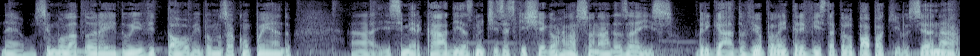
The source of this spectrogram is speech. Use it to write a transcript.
né, o simulador aí do eVTOL. E vamos acompanhando uh, esse mercado e as notícias que chegam relacionadas a isso. Obrigado, viu, pela entrevista, pelo papo aqui, Luciana.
